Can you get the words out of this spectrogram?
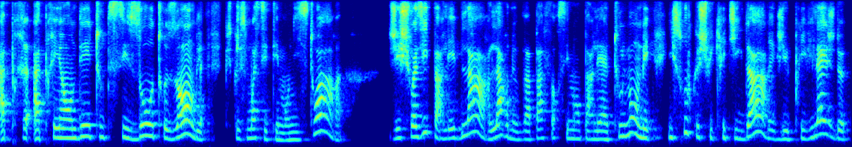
appréhender tous ces autres angles, puisque moi, c'était mon histoire j'ai choisi de parler de l'art. L'art ne va pas forcément parler à tout le monde, mais il se trouve que je suis critique d'art et que j'ai le privilège de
